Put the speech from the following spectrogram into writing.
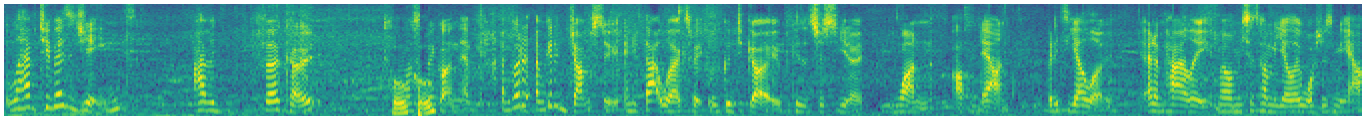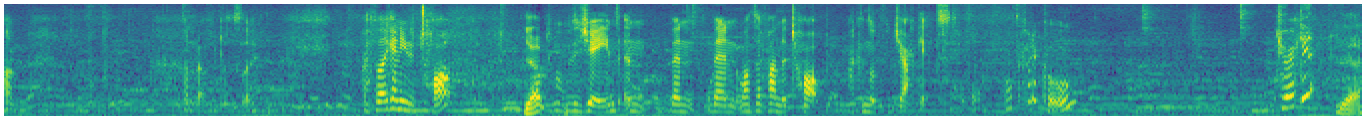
we'll have two pairs of jeans. I have a fur coat. Cool, What cool. I got in there? I've got a, I've got a jumpsuit, and if that works, we're, we're good to go because it's just you know one up and down, but it's yellow, and apparently my mum used to tell me yellow washes me out. I don't know if it does though. I feel like I need a top Yep. To put with the jeans, and then then once I find the top, I can look for jackets. That's kind of cool. Do you reckon? Yeah.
